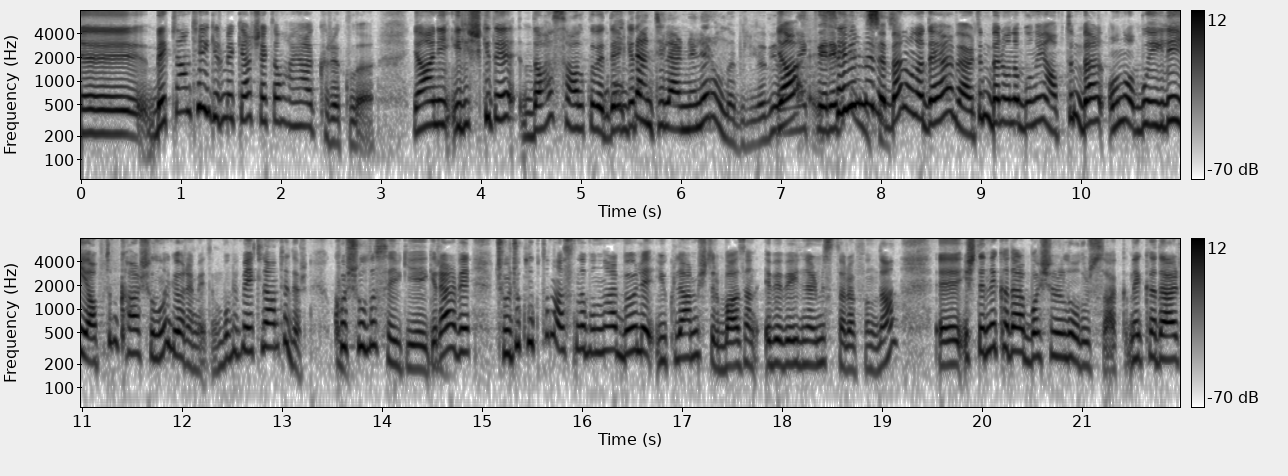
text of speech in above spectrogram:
e, beklentiye girmek gerçekten hayal kırıklığı. Yani ilişkide daha sağlıklı ve dengede Beklentiler neler olabiliyor? Bir ya örnek verebilir sevilme misiniz? ve ben ona değer verdim, ben ona bunu yaptım, ben ona bu iyiliği yaptım, karşılığını göremedim. Bu bir beklentidir. Koşullu sevgiye girer ve çocukluktan aslında bunlar böyle yüklenmiştir bazen ebeveynlerimiz tarafından. Ee, işte ne kadar başarılı olursak, ne kadar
